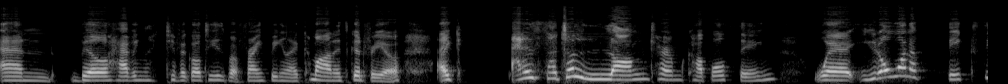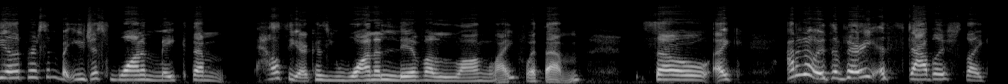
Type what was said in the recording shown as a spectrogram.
and Bill having like difficulties, but Frank being like, come on, it's good for you. Like that is such a long-term couple thing where you don't want to fix the other person, but you just want to make them healthier because you want to live a long life with them. So like, I don't know, it's a very established like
